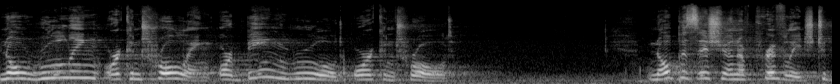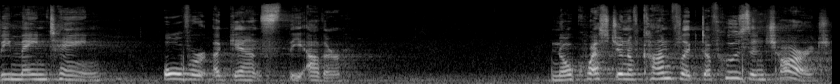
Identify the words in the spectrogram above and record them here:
No ruling or controlling or being ruled or controlled. No position of privilege to be maintained over against the other. No question of conflict of who's in charge.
